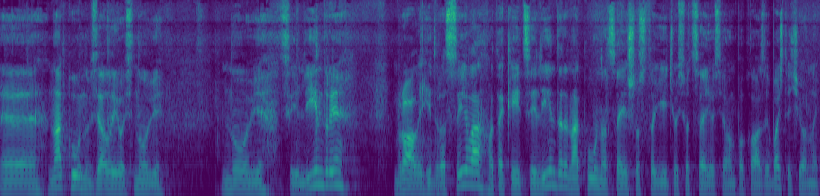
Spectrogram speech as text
Е, на кун взяли ось нові, нові циліндри. Брали гідросила, отакий циліндр на кун, оцей, що стоїть, ось оцей, ось я вам показую. Бачите, чорний,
